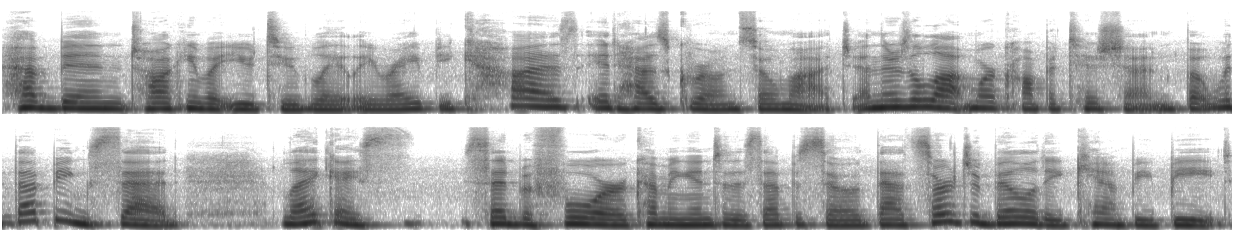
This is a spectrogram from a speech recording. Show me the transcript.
have been talking about YouTube lately, right? Because it has grown so much and there's a lot more competition. But with that being said, like I said before coming into this episode, that searchability can't be beat.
